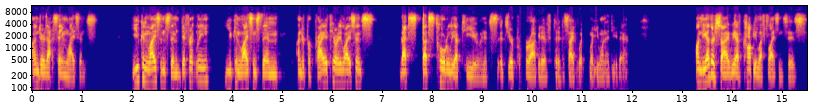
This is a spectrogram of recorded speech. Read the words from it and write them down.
under that same license. You can license them differently. You can license them under proprietary license. That's that's totally up to you, and it's it's your prerogative to decide what what you want to do there. On the other side, we have copyleft licenses,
